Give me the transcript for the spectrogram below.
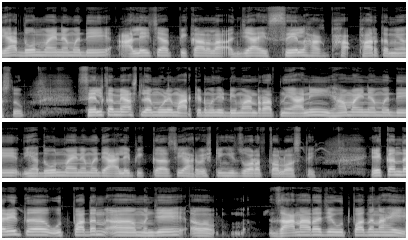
या दोन महिन्यामध्ये आलेच्या पिकाला जे आहे सेल हा फा फार कमी असतो. सेल कमी असल्यामुळे मार्केटमध्ये डिमांड राहत नाही आणि ह्या महिन्यामध्ये ह्या दोन महिन्यामध्ये आले पिकाची हार्वेस्टिंग ही जोरात चालू असते. एकंदरीत उत्पादन म्हणजे जाणारं जे उत्पादन आहे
